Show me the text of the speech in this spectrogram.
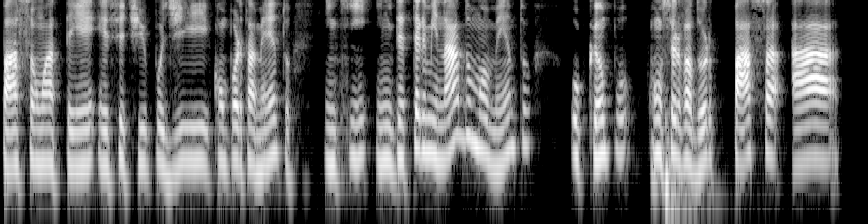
passam a ter esse tipo de comportamento em que, em determinado momento, o campo conservador passa a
